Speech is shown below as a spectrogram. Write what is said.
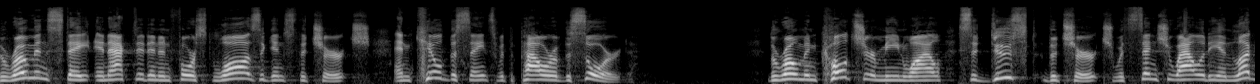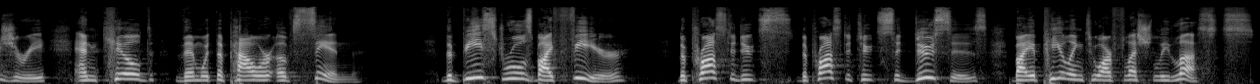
the Roman state enacted and enforced laws against the church and killed the saints with the power of the sword. The Roman culture, meanwhile, seduced the church with sensuality and luxury and killed them with the power of sin. The beast rules by fear. The prostitute, the prostitute seduces by appealing to our fleshly lusts.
